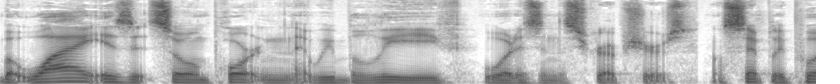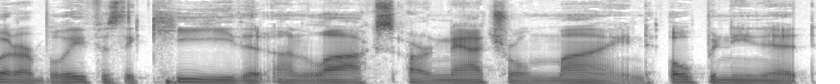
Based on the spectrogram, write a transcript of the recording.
But why is it so important that we believe what is in the scriptures? Well, simply put, our belief is the key that unlocks our natural mind, opening it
